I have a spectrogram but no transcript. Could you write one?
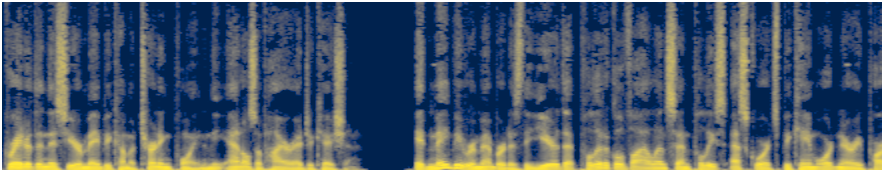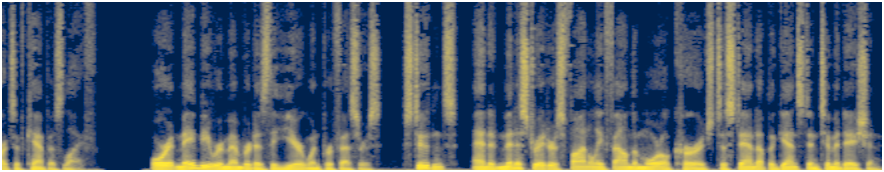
Greater than this year may become a turning point in the annals of higher education. It may be remembered as the year that political violence and police escorts became ordinary parts of campus life. Or it may be remembered as the year when professors, students, and administrators finally found the moral courage to stand up against intimidation,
